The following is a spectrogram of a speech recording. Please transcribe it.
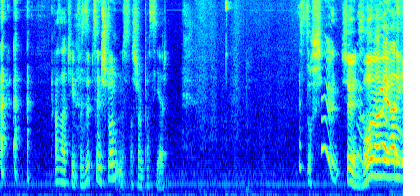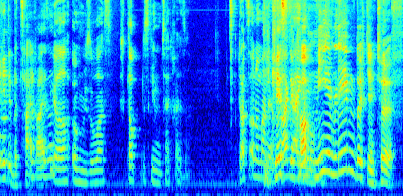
Krasser Typ, für 17 Stunden ist das schon passiert. Ist doch schön. Schön. Worüber haben wir gerade geredet? Über Zeitreise? Ja, irgendwie sowas. Ich glaube, es ging um Zeitreise. Du hattest auch nochmal Die eine Kiste Frage kommt eingeworfen. nie im Leben durch den TÜV.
